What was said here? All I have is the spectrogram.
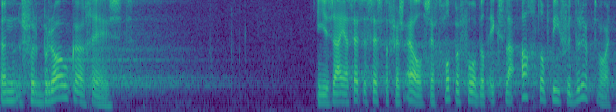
een verbroken geest. In Jesaja 66, vers 11 zegt God bijvoorbeeld: Ik sla acht op wie verdrukt wordt.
